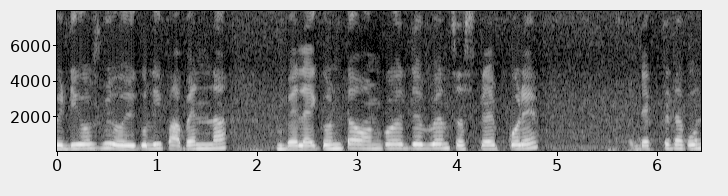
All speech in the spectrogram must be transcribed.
ভিডিও আসবে, ওইগুলি পাবেন না। বেল আইকনটা অন করে দেবেন সাবস্ক্রাইব করে। দেখতে থাকুন।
